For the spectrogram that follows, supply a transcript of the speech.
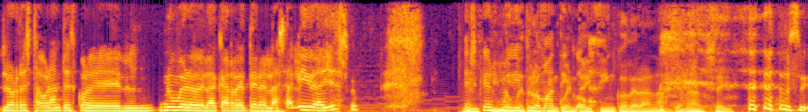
los restaurantes con el número de la carretera en la salida y eso. Es que es muy diplomático. 55 de la Nacional 6. Sí.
